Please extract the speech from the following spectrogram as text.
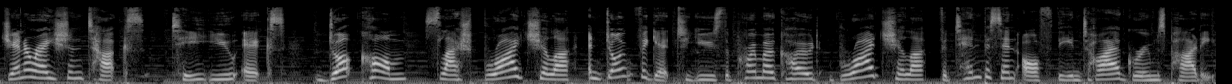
Generation Tux, T-U-X, dot com slash bridechilla. And don't forget to use the promo code bridechilla for 10% off the entire groom's party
